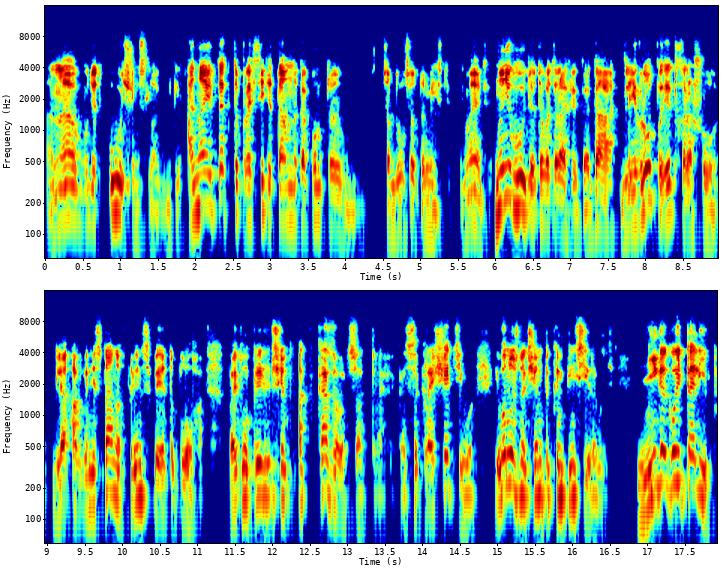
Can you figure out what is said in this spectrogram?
она будет очень слабенькой. Она и так-то, простите, там на каком-то там 200 месте, понимаете? Но не будет этого трафика. Да, для Европы это хорошо, для Афганистана, в принципе, это плохо. Поэтому прежде чем отказываться от трафика, сокращать его, его нужно чем-то компенсировать. Никакой талиб,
